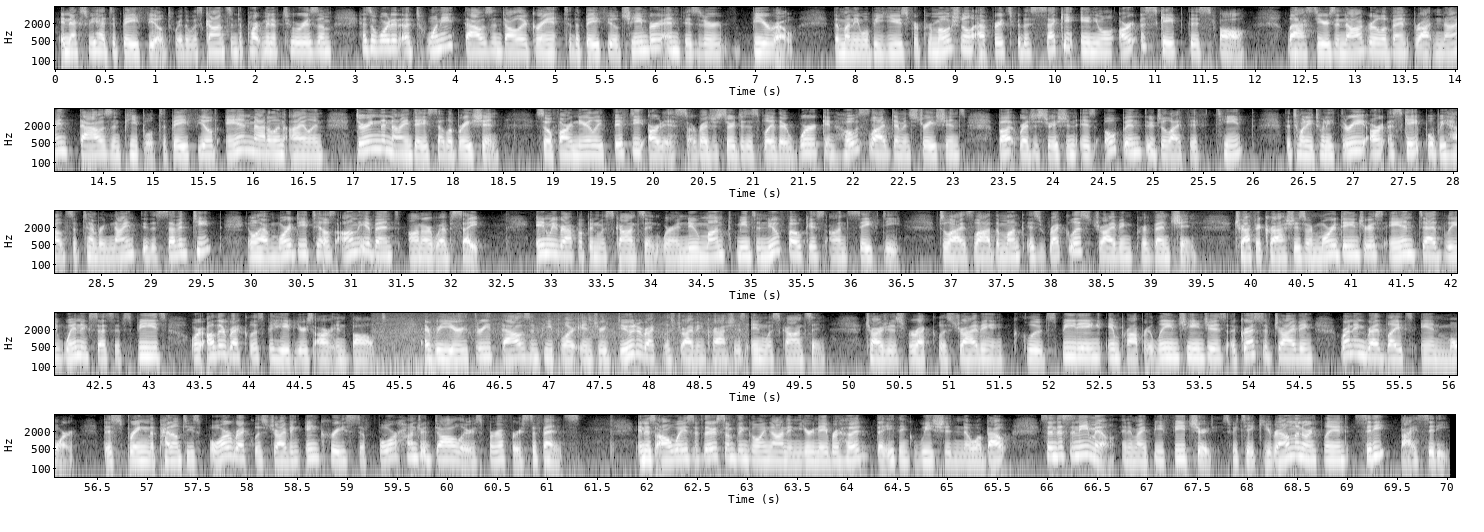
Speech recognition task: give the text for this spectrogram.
And next we head to Bayfield, where the Wisconsin Department of Tourism has awarded a $20,000 grant to the Bayfield Chamber and Visitor Bureau. The money will be used for promotional efforts for the second annual Art Escape this fall. Last year's inaugural event brought 9,000 people to Bayfield and Madeline Island during the nine-day celebration. So far, nearly 50 artists are registered to display their work and host live demonstrations, but registration is open through July 15th. The 2023 Art Escape will be held September 9th through the 17th, and we'll have more details on the event on our website. And we wrap up in Wisconsin, where a new month means a new focus on safety. July's Law of the Month is reckless driving prevention. Traffic crashes are more dangerous and deadly when excessive speeds or other reckless behaviors are involved. Every year, 3,000 people are injured due to reckless driving crashes in Wisconsin. Charges for reckless driving include speeding, improper lane changes, aggressive driving, running red lights, and more. This spring, the penalties for reckless driving increased to $400 for a first offense. And as always, if there's something going on in your neighborhood that you think we should know about, send us an email and it might be featured as we take you around the Northland city by city.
